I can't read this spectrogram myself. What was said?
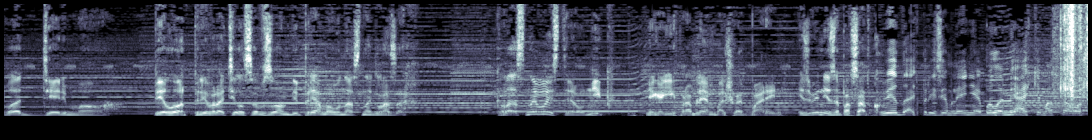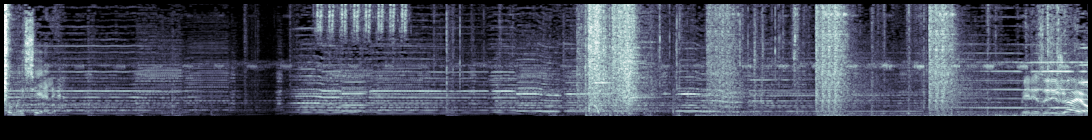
Вот дерьмо. Пилот превратился в зомби прямо у нас на глазах. Классный выстрел, Ник. Никаких проблем, большой парень. Извини за посадку. Видать, приземление было мягким от того, что мы сели. Перезаряжаю.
